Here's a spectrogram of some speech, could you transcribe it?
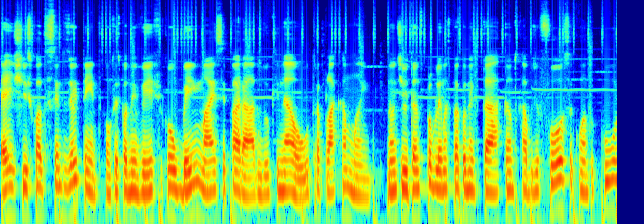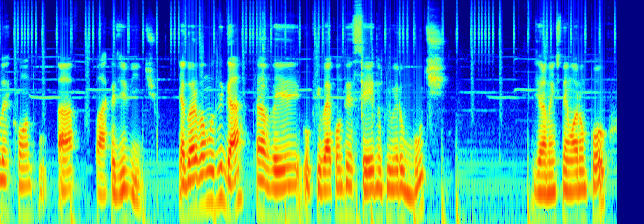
RX 480. Como vocês podem ver, ficou bem mais separado do que na outra placa-mãe. Não tive tantos problemas para conectar tanto cabo de força quanto cooler quanto a placa de vídeo. E agora vamos ligar para ver o que vai acontecer no primeiro boot. Geralmente demora um pouco,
